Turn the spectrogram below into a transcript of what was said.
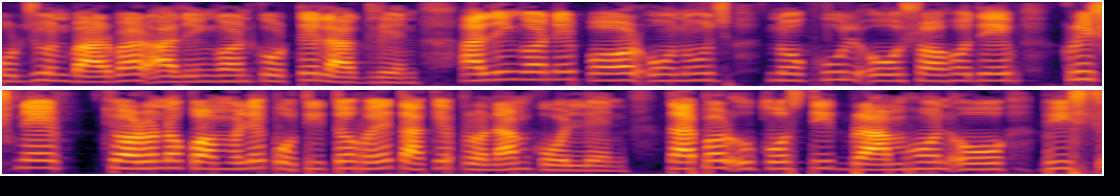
অর্জুন বারবার আলিঙ্গন করতে লাগলেন। আলিঙ্গনের পর অনুজ, নকুল ও সহদেব কৃষ্ণের চরণকমলে পতিত হয়ে তাকে প্রণাম করলেন। তারপর উপস্থিত ব্রাহ্মণ ও ভীষ্ম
